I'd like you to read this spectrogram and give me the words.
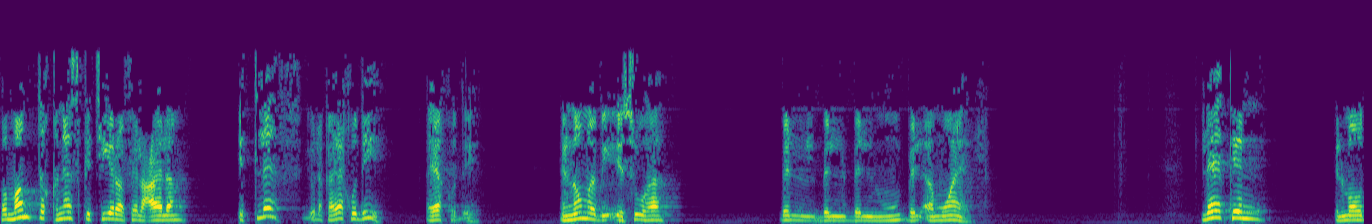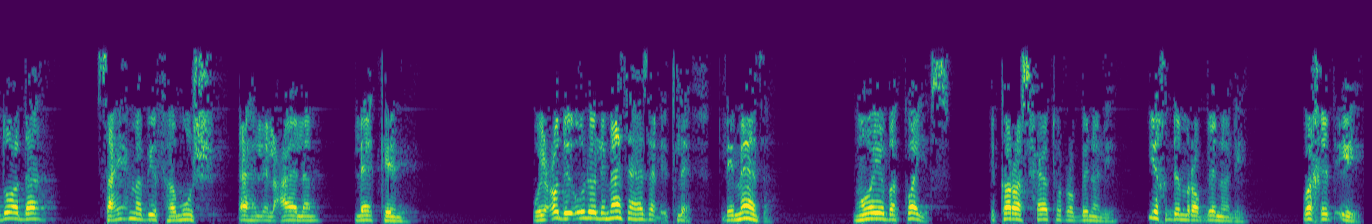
فمنطق ناس كتيرة في العالم إتلاف يقول لك هياخد إيه؟ هياخد إيه؟ لأن هم بيقيسوها بال بال بال بالأموال. لكن الموضوع ده صحيح ما بيفهموش أهل العالم لكن ويقعدوا يقولوا لماذا هذا الإتلاف؟ لماذا؟ ما هو يبقى كويس. يكرس حياته لربنا ليه؟ يخدم ربنا ليه؟ واخد إيه؟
